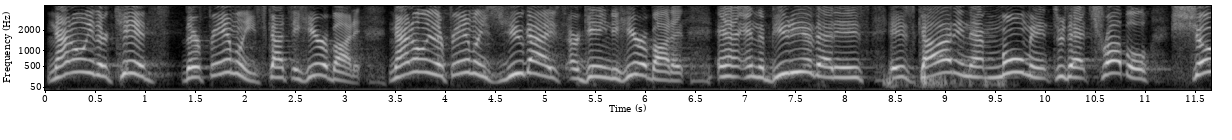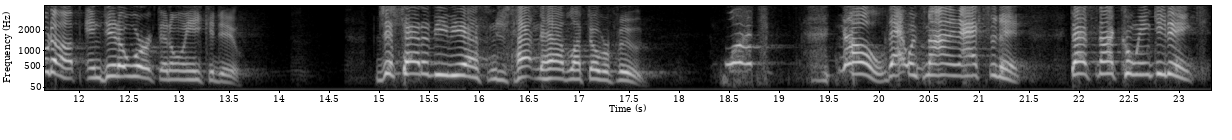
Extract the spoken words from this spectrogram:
Not only their kids, their families got to hear about it. Not only their families, you guys are getting to hear about it. And, and, the beauty of that is, is God in that moment, through that trouble, showed up and did a work that only He could do. Just had a VBS and just happened to have leftover food. What? No, that was not an accident. That's not coinky dink.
